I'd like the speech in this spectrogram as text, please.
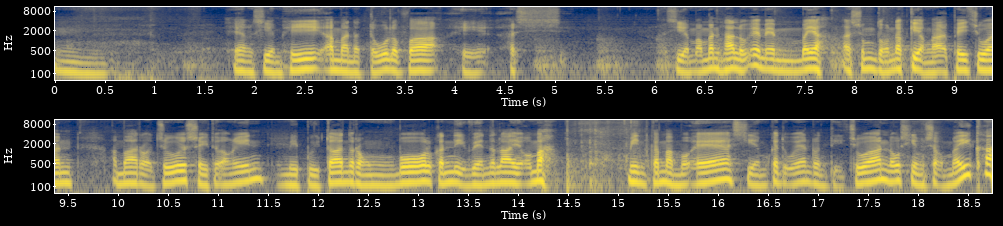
um heng siam hi amana to lova e siam aman halo em em maya. Asum don na kianga pe chuan. Ama ro chu sei to angin. Mi puitan rong bol kan ni ven lai oma. Min kama mo e. Siam ka duen ron ti chuan. Lo siam sak mai kha.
